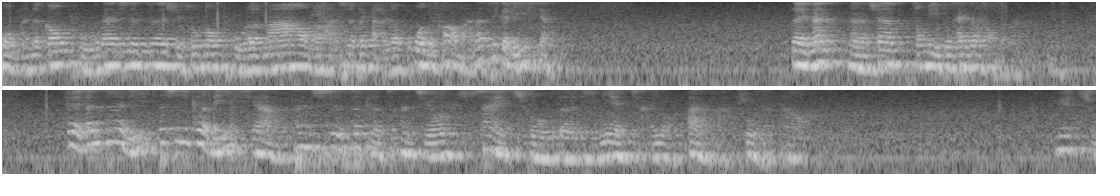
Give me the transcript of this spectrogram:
我们的公仆，但是真的选出公仆了吗？我们还是会打个问号嘛。那是一个理想。对，那嗯，虽然总比独裁者好的嘛。对，但是理这是一个理想，但是这个真的只有在主的里面才有办法做得到，因为主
